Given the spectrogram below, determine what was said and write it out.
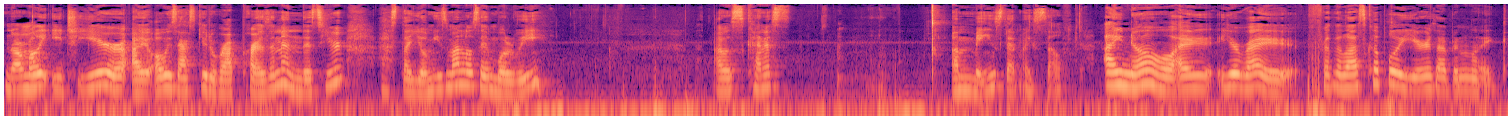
normally each year I always ask you to wrap present, and this year hasta yo misma los envolví. I was kind of amazed at myself. I know. I you're right. For the last couple of years I've been like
